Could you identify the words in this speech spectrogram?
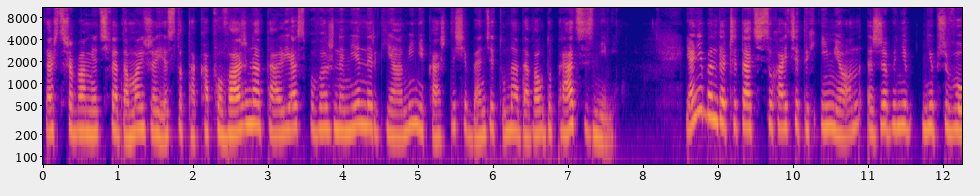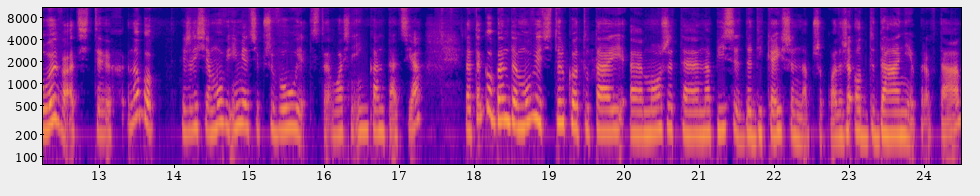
też trzeba mieć świadomość, że jest to taka poważna talia z poważnymi energiami. Nie każdy się będzie tu nadawał do pracy z nimi. Ja nie będę czytać, słuchajcie, tych imion, żeby nie, nie przywoływać tych, no bo jeżeli się mówi imię, się przywołuje, to jest ta właśnie inkantacja. Dlatego będę mówić tylko tutaj e, może te napisy dedication na przykład, że oddanie, prawda?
